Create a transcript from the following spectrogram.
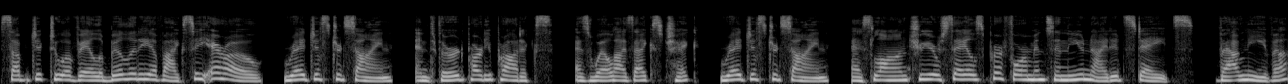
subject to availability of IXIARO, registered sign, and third-party products, as well as IXCHIQ, registered sign, S launch year sales performance in the United States. Valneva,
